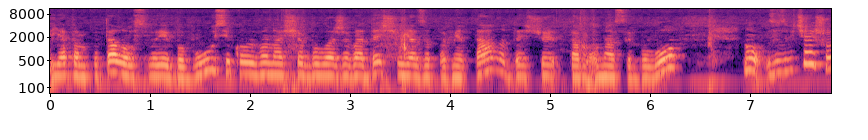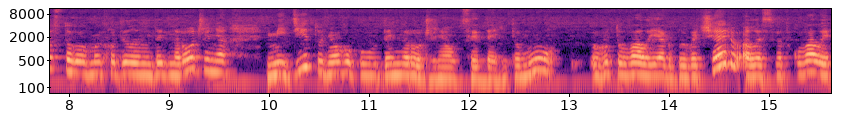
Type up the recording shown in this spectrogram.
я там питала у своєї бабусі, коли вона ще була жива, дещо я запам'ятала, дещо там у нас і було. Ну, зазвичай 6-го ми ходили на день народження. Мій дід у нього був день народження у цей день, тому готували якби вечерю, але святкували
